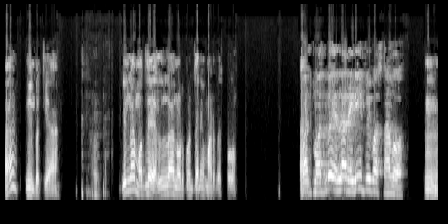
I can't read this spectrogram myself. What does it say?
ಹಾ? ನೀನ್ ಬರ್ತೀಯಾ. ಇಲ್ಲ ಮೊದ್ಲೇ ಎಲ್ಲಾ ನೋಡ್ಕೊಂತಾನೆ ಮಾಡ್ಬೇಕು. ಬಸ್ ಮೊದ್ಲು ಎಲ್ಲ ರೆಡಿ ಇದ್ವಿ ಬಾಸ್ ನಾವು. ಹ್ಮ್.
